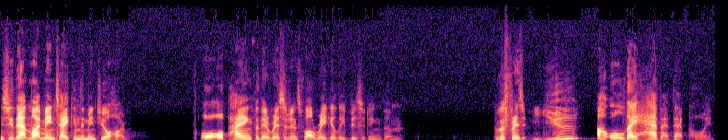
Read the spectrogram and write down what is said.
You see, that might mean taking them into your home or, or paying for their residence while regularly visiting them. Because, friends, you are all they have at that point.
